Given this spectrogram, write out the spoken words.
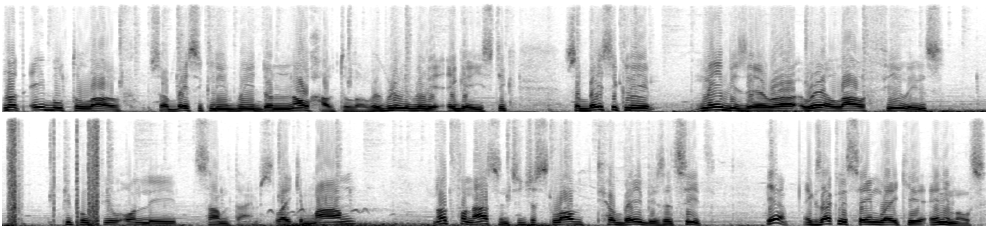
not able to love so basically we don't know how to love. We're really really egoistic. So basically maybe the real love feelings people feel only sometimes. Like a mom not for nothing she just loved her babies that's it. Yeah exactly same like uh, animals.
